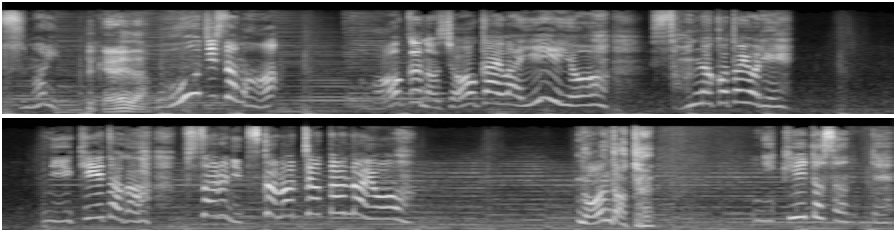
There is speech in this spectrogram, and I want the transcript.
つまり.王子様？僕の紹介はいいよ。そんなことよりニキータがプサルに捕まっちゃったんだよ。なんだって？ニキータさんって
